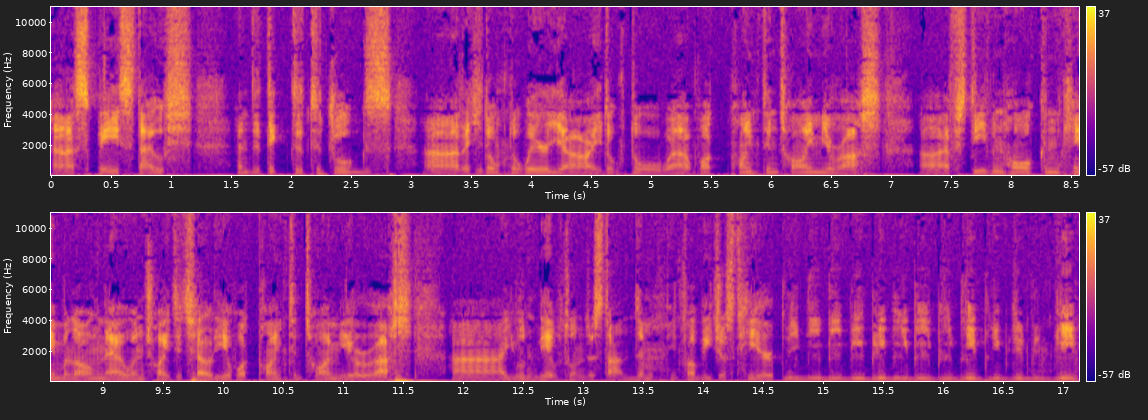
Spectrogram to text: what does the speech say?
uh, spaced out and addicted to drugs uh, that you don't know where you are, you don't know uh, what point in time you're at. Uh, if Stephen Hawking came along now and tried to tell you what point in time you're at, uh, you wouldn't be able to understand him. You'd probably just hear bleep bleep bleep bleep bleep bleep bleep bleep bleep bleep bleep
